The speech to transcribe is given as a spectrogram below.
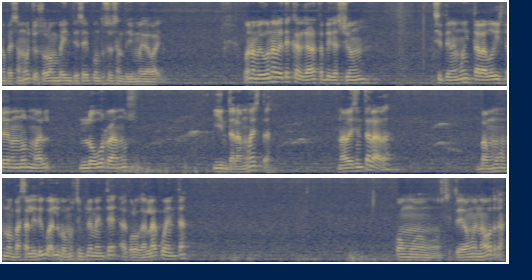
no pesa mucho, solo en 26.61 megabytes. Bueno amigos, una vez descargada esta aplicación, si tenemos instalado Instagram normal, lo borramos y instalamos esta. Una vez instalada, vamos, nos va a salir igual, vamos simplemente a colocar la cuenta como si estuviéramos en la otra.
